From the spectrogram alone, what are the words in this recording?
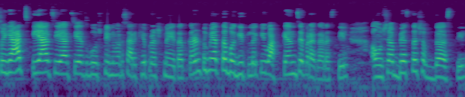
सो ह्याच याच याच याच गोष्टींवर सारखे प्रश्न येतात. कारण तुम्ही आता बघितलं की वाक्यांचे प्रकार असतील अंशाभ्यस्त शब्द असतील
